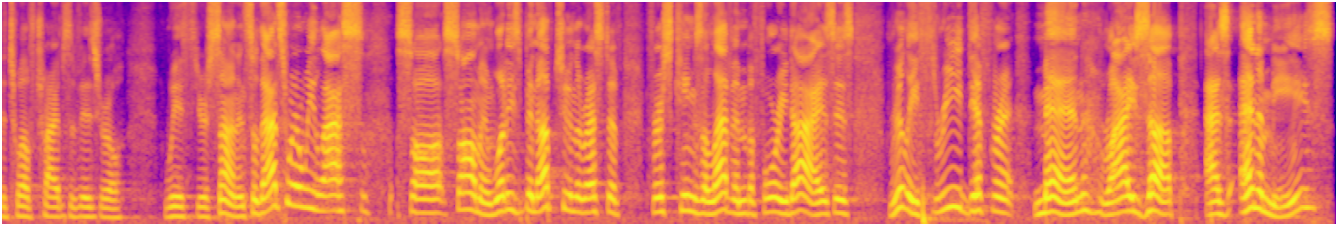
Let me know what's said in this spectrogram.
the 12 tribes of Israel with your son. And so that's where we last saw Solomon. What he's been up to in the rest of 1 Kings 11 before he dies is really three different men rise up as enemies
